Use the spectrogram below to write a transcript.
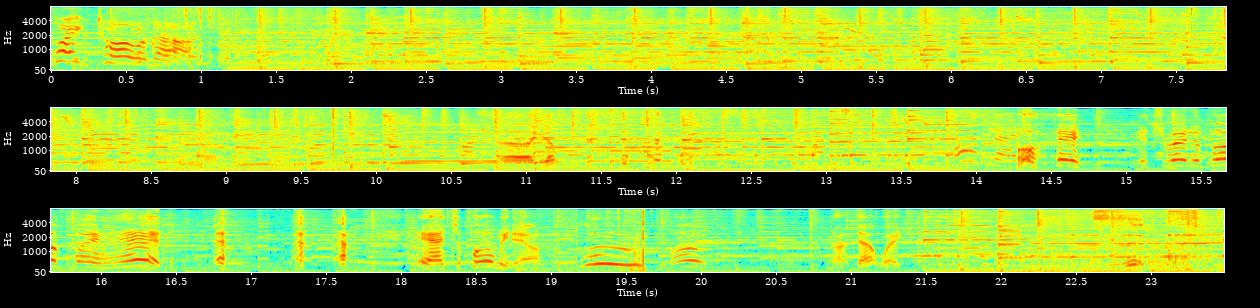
Quite tall enough. Uh, yep. oh, hey, it's right above my head. yeah, it's a pull me down. Woo! Whoa! Not that way. This is it.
